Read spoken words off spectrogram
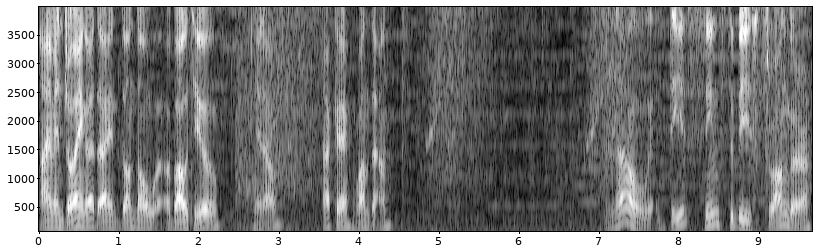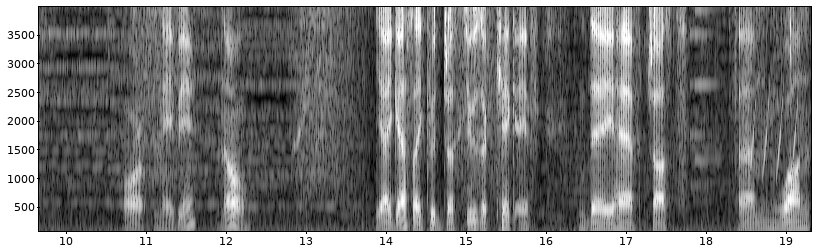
I'm enjoying it. I don't know about you, you know. Okay, one down. No, this seems to be stronger. Or maybe? No. Yeah, I guess I could just use a kick if they have just um, one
